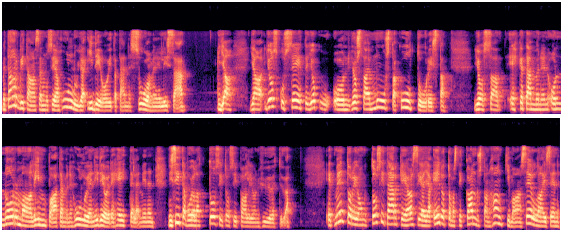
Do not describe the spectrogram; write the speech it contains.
Me tarvitaan semmoisia hulluja ideoita tänne Suomeen lisää. Ja, ja joskus se, että joku on jostain muusta kulttuurista, jossa ehkä tämmöinen on normaalimpaa, tämmöinen hullujen ideoiden heitteleminen, niin siitä voi olla tosi tosi paljon hyötyä. Et mentori on tosi tärkeä asia ja ehdottomasti kannustan hankkimaan sellaisen,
